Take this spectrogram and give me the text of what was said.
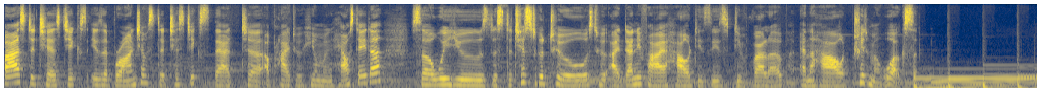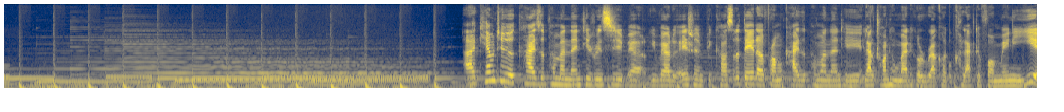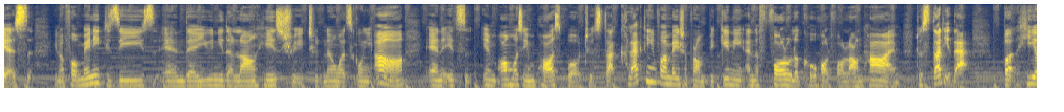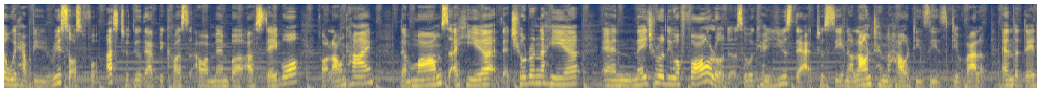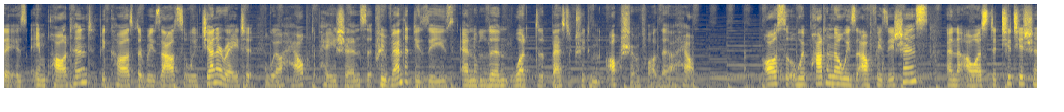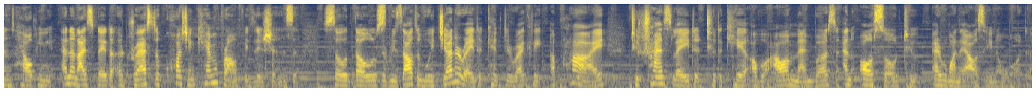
Biostatistics is a branch of statistics that uh, apply to human health data. So we use the statistical tools to identify how disease develop and how treatment works. I came to Kaiser Permanente Research Evaluation because the data from Kaiser Permanente electronic medical record collected for many years, you know, for many diseases, and you need a long history to know what's going on, and it's almost impossible to start collecting information from beginning and follow the cohort for a long time to study that. But here we have the resource for us to do that because our members are stable for a long time. The moms are here, the children are here, and naturally they were followed. So we can use that to see in the long term how disease develop. And the data is important because the results we generate will help the patients prevent the disease and learn what the best treatment option for their health. Also, we partner with our physicians and our statisticians helping analyze data address the question came from physicians. So those results we generate can directly apply to translate to the care of our members and also to everyone else in the world.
